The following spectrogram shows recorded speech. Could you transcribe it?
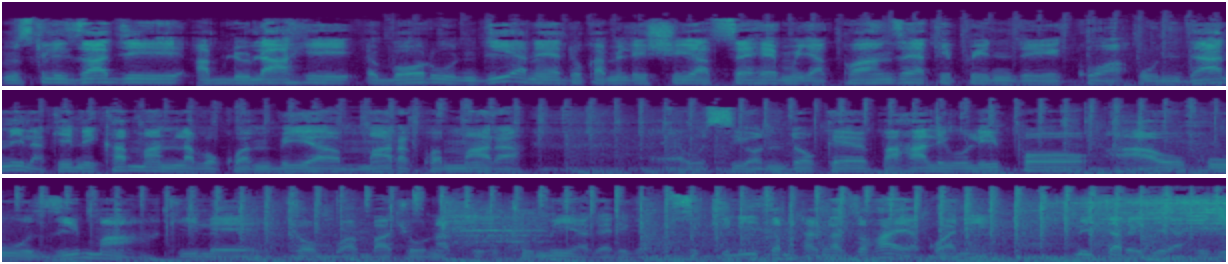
msikilizaji. Abdulahi Boru ndiye anayetukamilishia sehemu ya kwanza ya kipindi Kwa Undani, lakini kama ninavyokuambia mara kwa mara Uh, usiondoke pahali ulipo au kuzima kile chombo ambacho unatumia katika kusikiliza matangazo haya, kwani nitarejea hivi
